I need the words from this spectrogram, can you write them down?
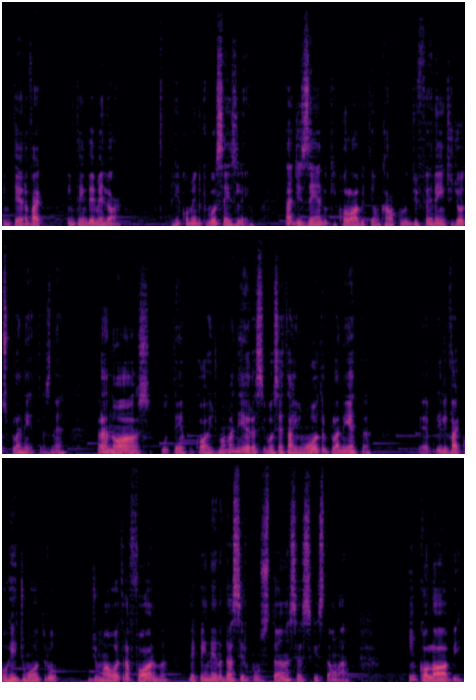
inteiro vai entender melhor. Recomendo que vocês leiam está dizendo que Colob tem um cálculo diferente de outros planetas, né? Para nós, o tempo corre de uma maneira. Se você está em um outro planeta, é, ele vai correr de um outro, de uma outra forma, dependendo das circunstâncias que estão lá. Em Colob,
